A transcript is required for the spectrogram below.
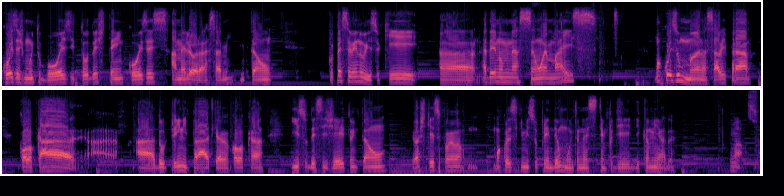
coisas muito boas e todas têm coisas a melhorar, sabe? Então, fui percebendo isso, que uh, a denominação é mais uma coisa humana, sabe? Para colocar a, a, doutrina em prática, colocar isso desse jeito. Então, eu acho que esse foi uma, uma coisa que me surpreendeu muito nesse tempo de, de caminhada. Massa,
